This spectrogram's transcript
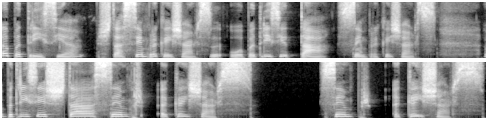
A Patrícia está sempre a queixar-se ou a Patrícia está sempre a queixar-se. A Patrícia está sempre a queixar-se. Sempre a queixar-se.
